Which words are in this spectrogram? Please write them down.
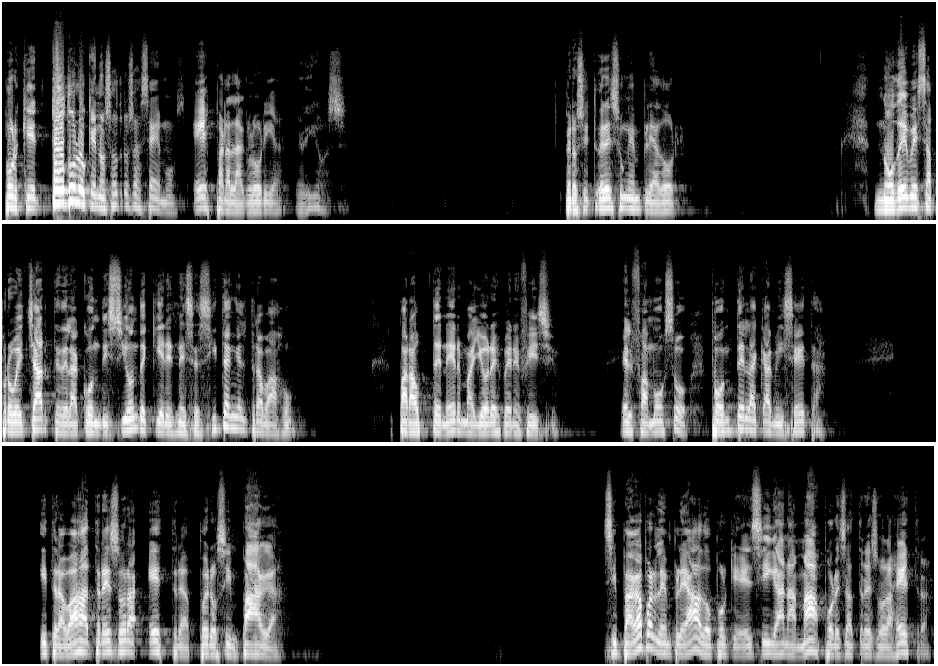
Porque todo lo que nosotros hacemos es para la gloria de Dios. Pero si tú eres un empleador, no debes aprovecharte de la condición de quienes necesitan el trabajo para obtener mayores beneficios. El famoso ponte la camiseta y trabaja tres horas extra, pero sin paga. Sin paga para el empleado, porque él sí gana más por esas tres horas extra.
